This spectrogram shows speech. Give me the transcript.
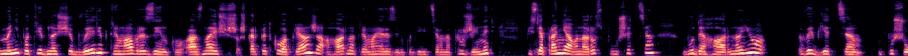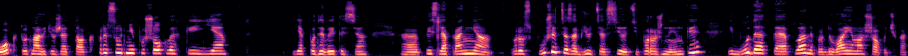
Мені потрібно, щоб виріб тримав резинку. А знаю, що шкарпеткова пряжа гарно тримає резинку. Дивіться, вона пружинить. Після прання вона розпушиться, буде гарною, виб'ється пушок. Тут навіть уже так присутній пушок легкий є, як подивитися. Після прання розпушиться, заб'ються всі оці порожнинки, і буде тепла, непродуваєма шапочка.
